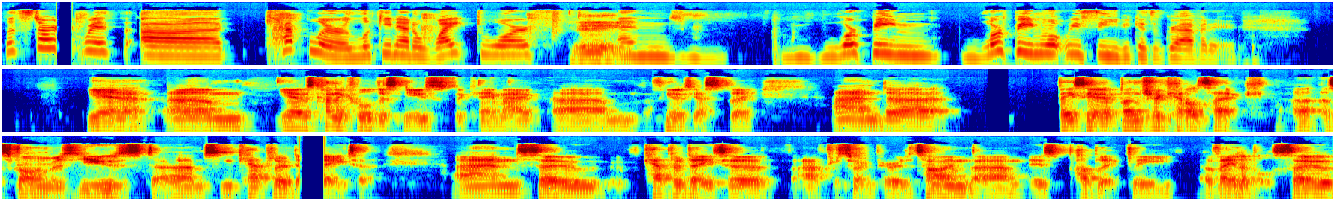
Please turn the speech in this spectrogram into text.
let's start with uh, Kepler looking at a white dwarf Yay. and warping warping what we see because of gravity. Yeah, um, yeah, it was kind of cool. This news that came out. Um, I think it was yesterday, and uh, basically a bunch of Caltech uh, astronomers used um, some Kepler data, and so Kepler data after a certain period of time um, is publicly available. So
